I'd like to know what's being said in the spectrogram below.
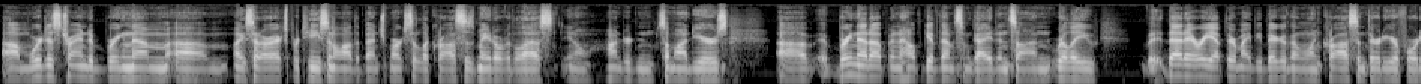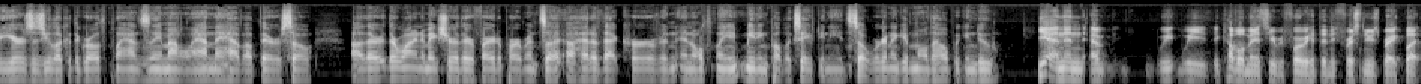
um, we're just trying to bring them, um, like I said, our expertise and a lot of the benchmarks that La Crosse has made over the last, you know, hundred and some odd years. Uh, bring that up and help give them some guidance on really that area up there might be bigger than La Crosse in 30 or 40 years as you look at the growth plans and the amount of land they have up there. So uh, they're they're wanting to make sure their fire department's uh, ahead of that curve and, and ultimately meeting public safety needs. So we're going to give them all the help we can do. Yeah, and then um, we we a couple of minutes here before we hit the first news break, but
